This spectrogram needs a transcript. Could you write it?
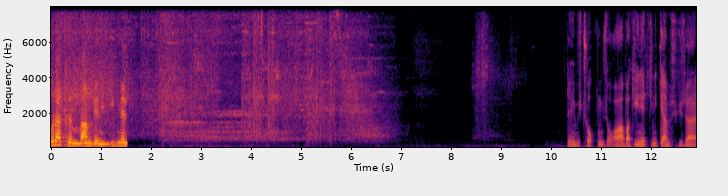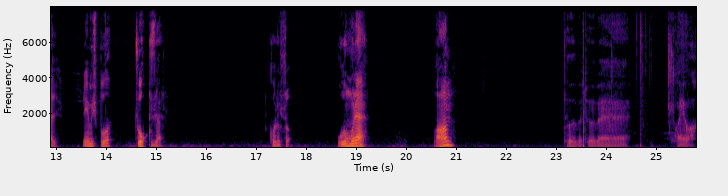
Bırakın lan beni ibne Neymiş çok mu güzel? Aa bak yeni etkinlik gelmiş güzel. Neymiş bu? Çok güzel. Koleksiyon. Oğlum bu ne? Lan. Tövbe tövbe. Eyvah.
